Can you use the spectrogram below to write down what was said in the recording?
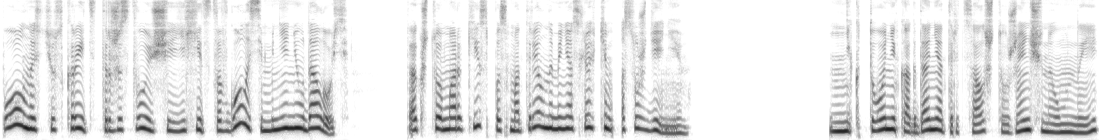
Полностью скрыть торжествующее ехидство в голосе мне не удалось, так что маркиз посмотрел на меня с легким осуждением. Никто никогда не отрицал, что женщины умны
